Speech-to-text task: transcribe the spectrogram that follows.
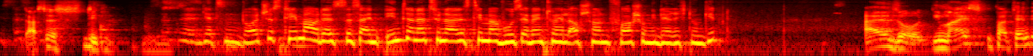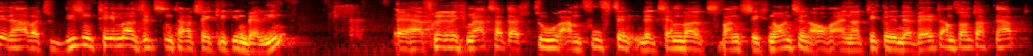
Ist das, das ist die. Ist das jetzt ein deutsches Thema oder ist das ein internationales Thema, wo es eventuell auch schon Forschung in der Richtung gibt? Also, die meisten Patentinhaber zu diesem Thema sitzen tatsächlich in Berlin. Äh, Herr Friedrich Merz hat dazu am 15. Dezember 2019 auch einen Artikel in der Welt am Sonntag gehabt,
